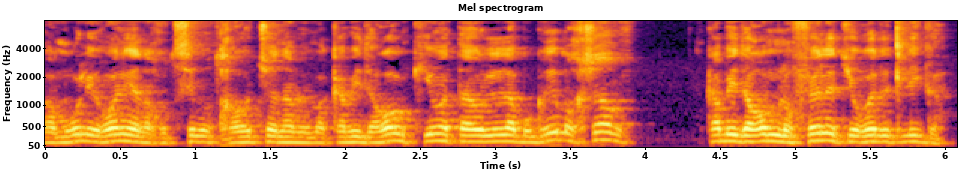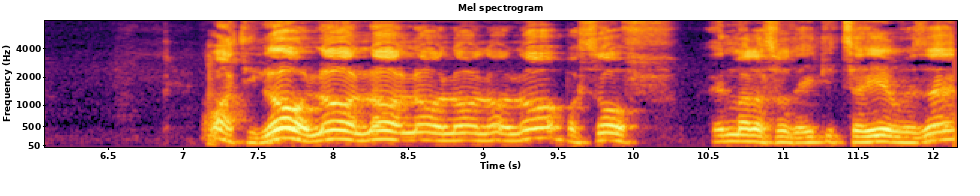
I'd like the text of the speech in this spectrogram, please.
ואמרו לי רוני אנחנו צריכים אותך עוד שנה במכבי דרום כי אם אתה עולה לבוגרים עכשיו מכבי דרום נופלת יורדת ליגה. אמרתי לא לא לא לא לא לא לא בסוף אין מה לעשות הייתי צעיר וזה.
